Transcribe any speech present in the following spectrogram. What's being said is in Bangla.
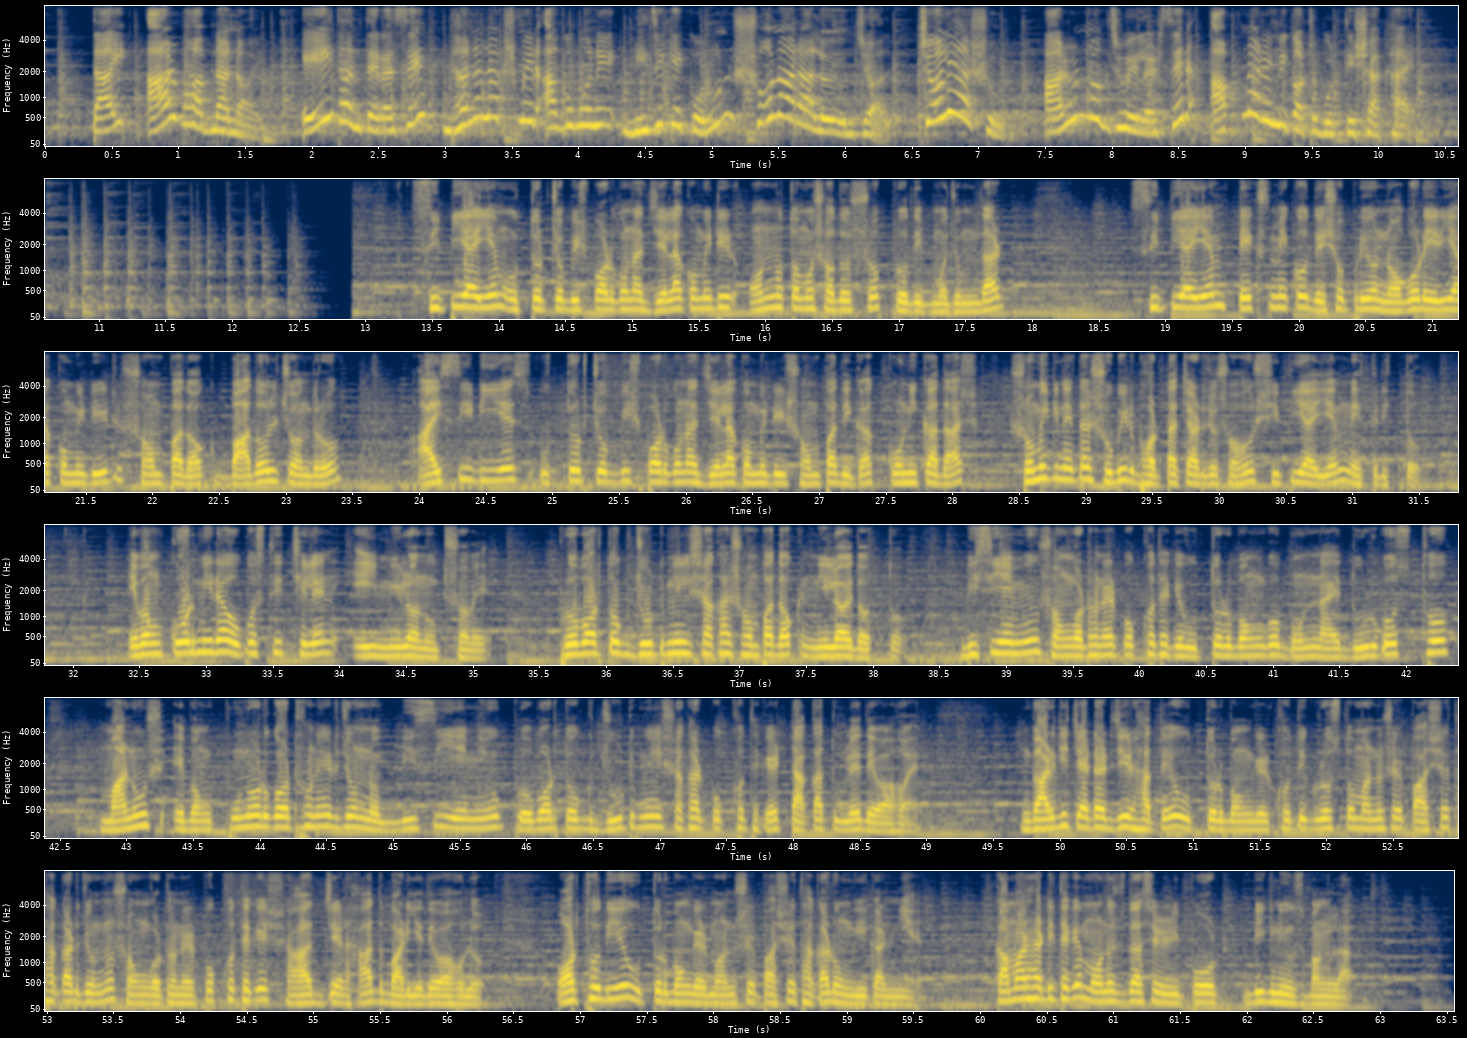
তাই আর ভাবনা নয়। এই ধনতেরাসে ধনলক্ষ্মীর আগমনে নিজেকে করুন সোনার আলোয় উজ্জ্বল। চলে আসুন আরণ্যক জুয়েলার্সের আপনার নিকটবর্তী শাখায়। সিপিআইএম উত্তর চব্বিশ পরগনা জেলা কমিটির অন্যতম সদস্য Pradip Majumdar. CPIM Texmaco Deshapriya Nagar area কমিটির সম্পাদক বাদল চন্দ্র। আইসিডিএস উত্তর চব্বিশ পরগনা জেলা কমিটির সম্পাদিকা কণিকা দাস। শ্রমিক নেতা সুবীর ভট্টাচার্য সহ সিপিআইএম নেতৃত্ব। এবং কর্মীরা উপস্থিত ছিলেন এই মিলন উৎসবে। প্রবর্তক জুট মিল শাখা সম্পাদক নিলয় দত্ত। বিসিএমইউ সংগঠনের পক্ষ থেকে উত্তরবঙ্গ বন্যায় দুর্গস্থ মানুষ এবং পুনর্গঠনের জন্য বিসিএমইউ প্রবর্তক জুট মিল শাখার পক্ষ থেকে টাকা তুলে দেওয়া হয়। গার্গী চ্যাটার্জির হাতে উত্তরবঙ্গের ক্ষতিগ্রস্ত মানুষের পাশে থাকার জন্য সংগঠনের পক্ষ থেকে সাহায্যের হাত বাড়িয়ে দেওয়া হলো। অর্থ দিয়ে উত্তরবঙ্গের মানুষের পাশে থাকার অঙ্গীকার নিয়ে। কামারহাটি থেকে মনোজ দাসের রিপোর্ট, বিগ নিউজ বাংলা।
